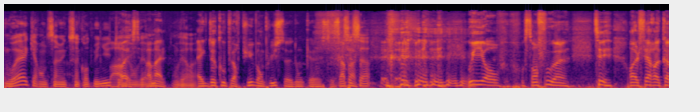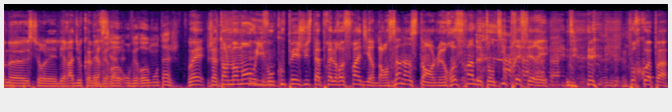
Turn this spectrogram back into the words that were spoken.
Ouais, 45 50 minutes. Bah ouais, euh, on c'est verra. pas mal. On verra. Avec deux coupeurs pub en plus, donc euh, c'est C'est sympa. ça. Oui, on, on s'en fout. hein. C'est- On va le faire comme euh, sur les, les radios On verra, commerciales. on verra au montage. Ouais, j'attends le moment où ils vont couper juste après le refrain et dire dans un instant le refrain de ton titre préféré. Pourquoi pas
